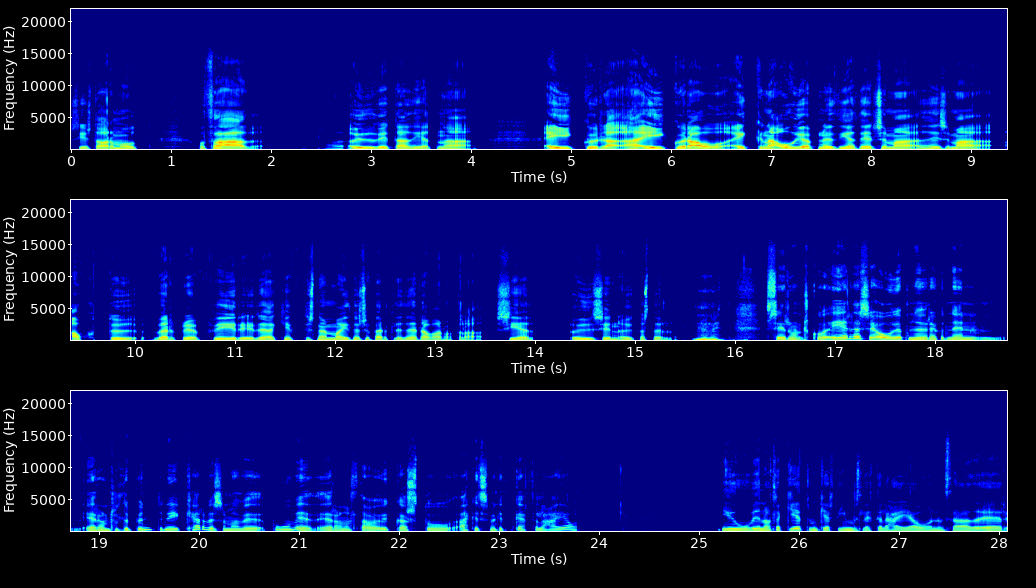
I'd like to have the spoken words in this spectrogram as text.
síðustu áramót. Og það auðvitað hérna eigur, að eigur á eigna ójöfnu því að þeir sem, að, þeir sem að áttu verbreyf fyrir eða kipti snemma í þessu ferli þeirra var náttúrulega séð auðsinn auka stöðlu. Mm. Sigrun, sko, er þessi ójöfnuður einhvern veginn, er hann svolítið bundin í kerfi sem að við búum við? Er hann alltaf að aukast og ekkert sem við getum gert til að hægja á hann? Jú, við náttúrulega getum gert ímislegt til að hægja á honum, það er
